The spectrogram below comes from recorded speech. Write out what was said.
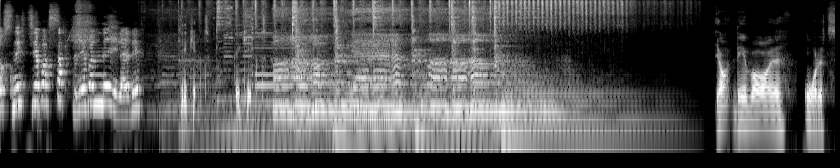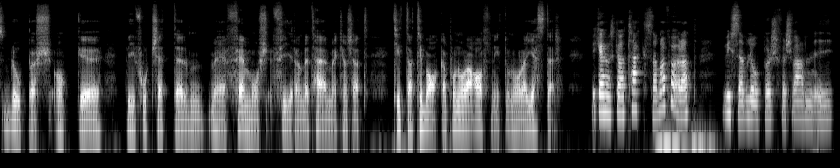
avsnitt! Jag bara satte det, jag bara nailade det. Det är kul. Det är kul. Ja, det var eh, årets bloopers och eh, vi fortsätter med femårsfirandet här med kanske att titta tillbaka på några avsnitt och några gäster. Vi kanske ska vara tacksamma för att vissa bloopers försvann i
